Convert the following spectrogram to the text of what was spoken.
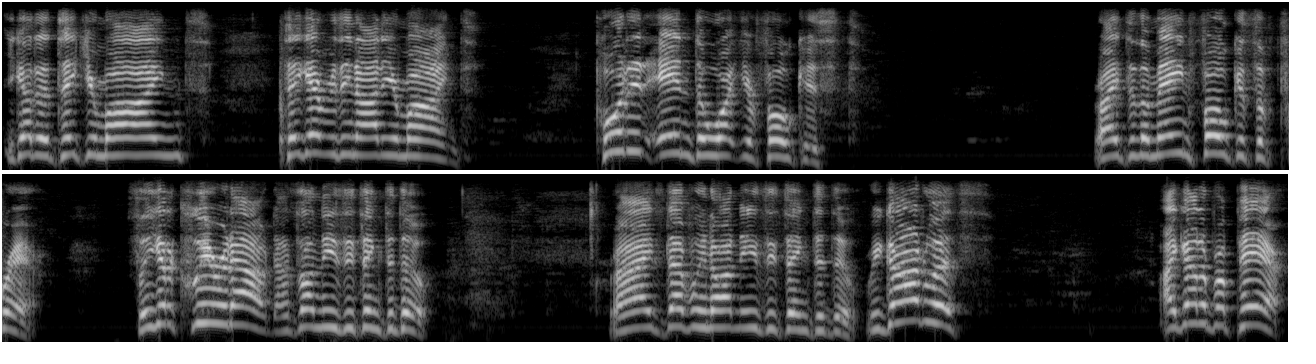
you got to take your mind Take everything out of your mind. Put it into what you're focused. Right? To the main focus of prayer. So you got to clear it out. That's not an easy thing to do. Right? It's definitely not an easy thing to do. Regardless, I got to prepare.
